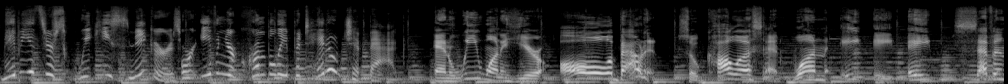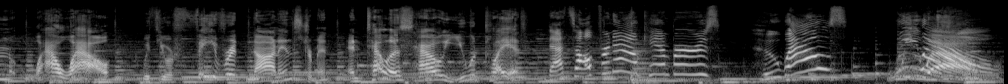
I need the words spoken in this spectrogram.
Maybe it's your squeaky sneakers or even your crumbly potato chip bag. And we want to hear all about it. So call us at 1 888 7 Wow Wow with your favorite non instrument and tell us how you would play it. That's all for now, campers. Who wows? We wow!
